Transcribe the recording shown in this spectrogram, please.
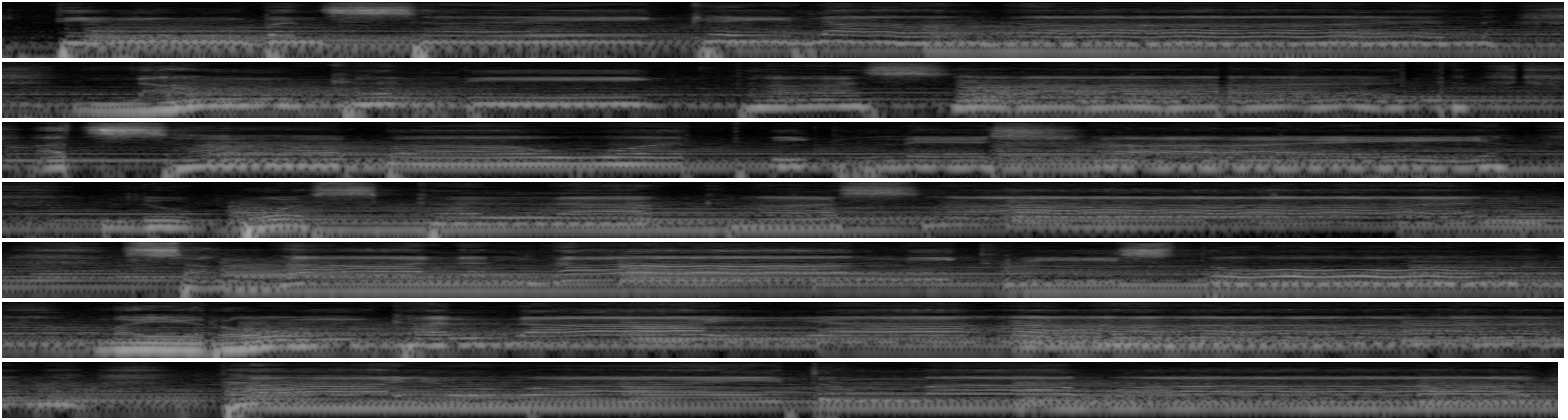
ating bansa'y kailangan ng kaligtasan. At sa bawat iglesia'y lubos kalakasan. Sa ngalan lang ni Kristo mayroong kalayaan. Tayo ay tumawag,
